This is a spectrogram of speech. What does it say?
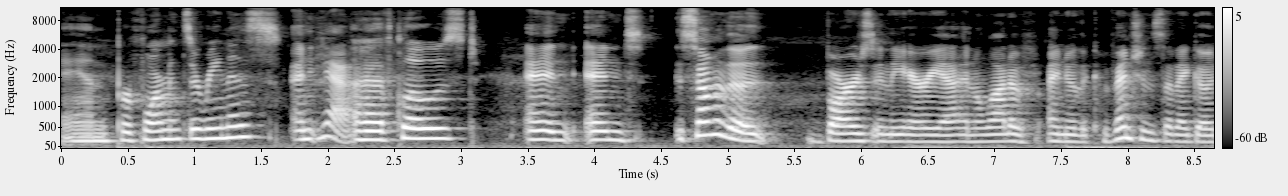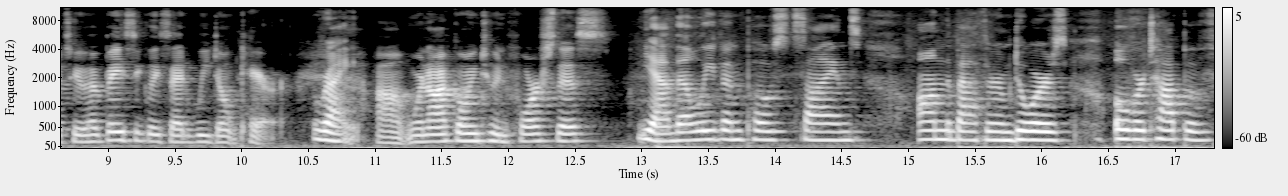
and performance arenas And yeah, have closed. and and some of the bars in the area and a lot of I know the conventions that I go to have basically said we don't care. Right. Um, we're not going to enforce this. Yeah, they'll even post signs on the bathroom doors over top of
